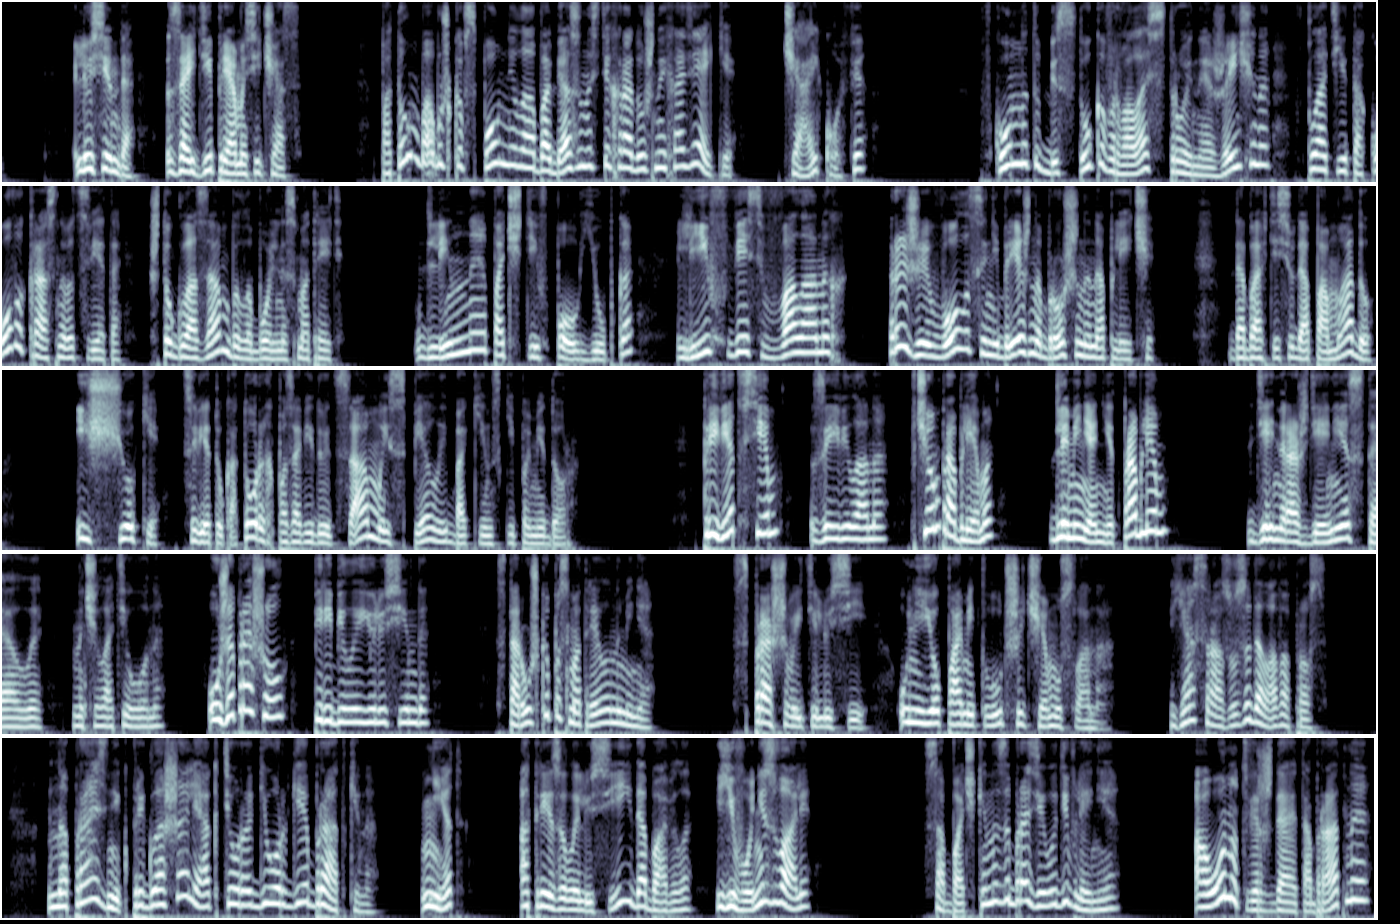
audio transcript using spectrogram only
«Люсинда, зайди прямо сейчас». Потом бабушка вспомнила об обязанностях радушной хозяйки. Чай, кофе. В комнату без стука ворвалась стройная женщина в платье такого красного цвета, что глазам было больно смотреть. Длинная, почти в пол юбка, лиф весь в валанах, рыжие волосы небрежно брошены на плечи. Добавьте сюда помаду и щеки, цвету которых позавидует самый спелый бакинский помидор. «Привет всем!» — заявила она. «В чем проблема? Для меня нет проблем». «День рождения Стеллы», — начала Тиона. «Уже прошел», — перебила ее Люсинда. Старушка посмотрела на меня. «Спрашивайте, Люси, у нее память лучше, чем у слона». Я сразу задала вопрос. На праздник приглашали актера Георгия Браткина. Нет, отрезала Люси и добавила. Его не звали. Собачкин изобразил удивление. А он утверждает обратное.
